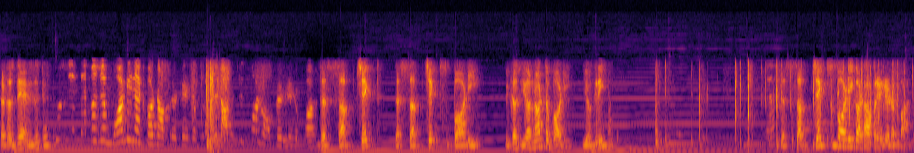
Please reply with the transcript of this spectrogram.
That was there, isn't it? That was your body that got operated upon. That object got operated upon. The subject, the subject's body, because you're not the body. You agree? The subject's body got operated upon.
